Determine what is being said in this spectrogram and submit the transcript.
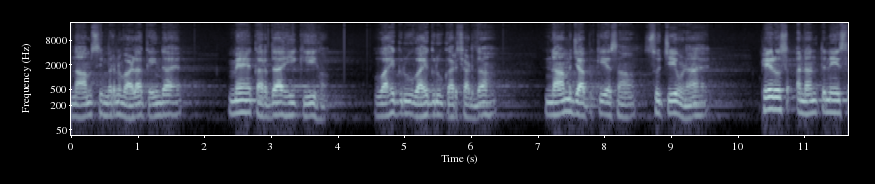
ਨਾਮ ਸਿਮਰਨ ਵਾਲਾ ਕਹਿੰਦਾ ਹੈ, ਮੈਂ ਕਰਦਾ ਹੀ ਕੀ ਹਾਂ। ਵਾਹਿਗੁਰੂ ਵਾਹਿਗੁਰੂ ਕਰ ਛੱਡਦਾ ਹਾਂ। ਨਾਮ ਜਪ ਕੇ ਅਸਾਂ ਸੁੱਚੇ ਹੋਣਾ ਹੈ। ਫਿਰ ਉਸ ਅਨੰਤ ਨੇ ਇਸ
